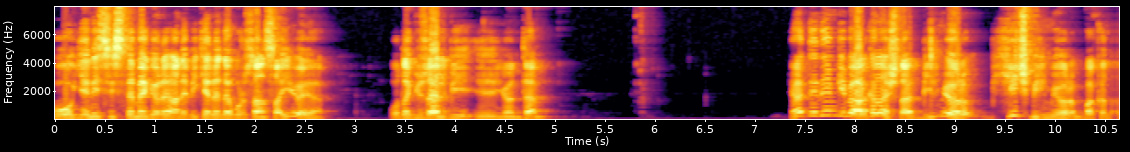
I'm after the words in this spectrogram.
Bu yeni sisteme göre hani bir kere de vursan sayıyor ya. O da güzel bir e, yöntem. Ya dediğim gibi arkadaşlar bilmiyorum. Hiç bilmiyorum. Bakın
